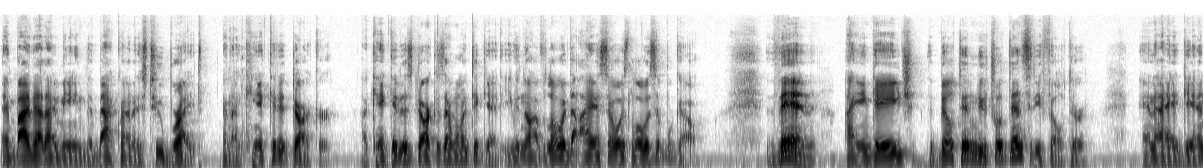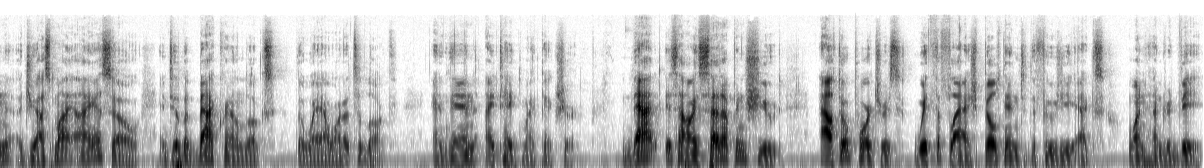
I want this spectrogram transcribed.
and by that I mean the background is too bright and I can't get it darker, I can't get as dark as I want it to get, even though I've lowered the ISO as low as it will go, then I engage the built-in neutral density filter and I again adjust my ISO until the background looks the way I want it to look. And then I take my picture. That is how I set up and shoot outdoor portraits with the flash built into the Fuji X100V.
